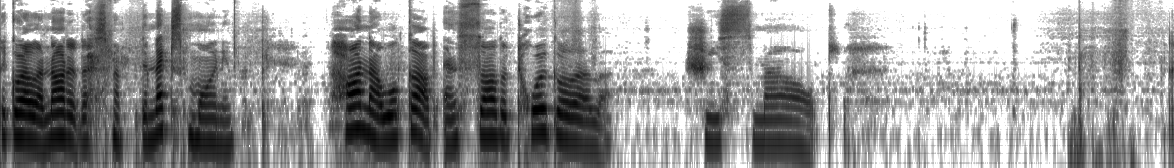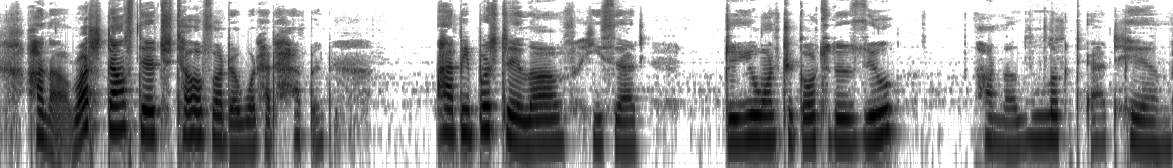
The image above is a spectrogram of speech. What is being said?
The gorilla nodded the next morning. Hannah woke up and saw the toy gorilla. She smiled. Hannah rushed downstairs to tell her father what had happened. Happy birthday, love, he said. Do you want to go to the zoo? Hannah looked at him.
